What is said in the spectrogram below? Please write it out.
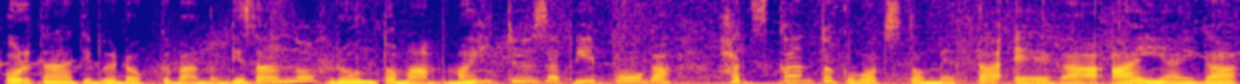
オルタナティブロックバンド GEZANのフロントマンマヒトゥ・ザ・ピーポーが初監督を務めた映画「アイアイ」が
